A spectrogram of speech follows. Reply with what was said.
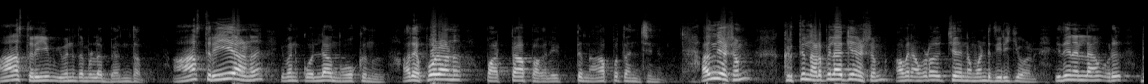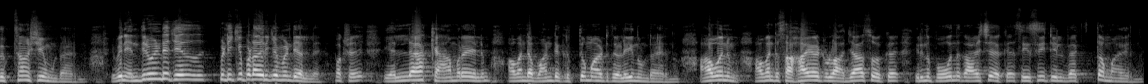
ആ സ്ത്രീയും ഇവനും തമ്മിലുള്ള ബന്ധം. ആ സ്ത്രീയാണ് ഇവൻ കൊല്ലാൻ നോക്കുന്നത്. അതെപ്പോഴാണ്? പട്ടാപ്പകൽ എട്ട് നാൽപ്പത്തഞ്ചിന് അതിനുശേഷം കൃത്യം നടപ്പിലാക്കിയ ശേഷം അവൻ അവിടെ വെച്ച് തന്നെ വണ്ടി തിരിക്കുവാണ്. ഇതിനെല്ലാം ഒരു ദൃക്സാക്ഷിയും ഉണ്ടായിരുന്നു. ഇവൻ എന്തിനു വേണ്ടിയാണ് ചെയ്തത്? പിടിക്കപ്പെടാതിരിക്കാൻ വേണ്ടിയല്ലേ. പക്ഷേ എല്ലാ ക്യാമറയിലും അവന്റെ വണ്ടി കൃത്യമായിട്ട് തെളിയുന്നുണ്ടായിരുന്നു. അവനും അവന്റെ സഹായമായിട്ടുള്ള അജാസും ഒക്കെ ഇരുന്ന് പോകുന്ന കാഴ്ചയൊക്കെ സി സി ടിയിൽ വ്യക്തമായിരുന്നു.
